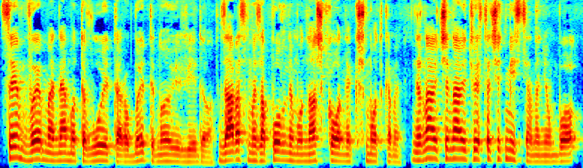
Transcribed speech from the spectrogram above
Цим ви мене мотивуєте робити нові відео. Зараз ми заповнимо наш коник шмотками. Не знаю, чи навіть вистачить місця на ньому, бо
